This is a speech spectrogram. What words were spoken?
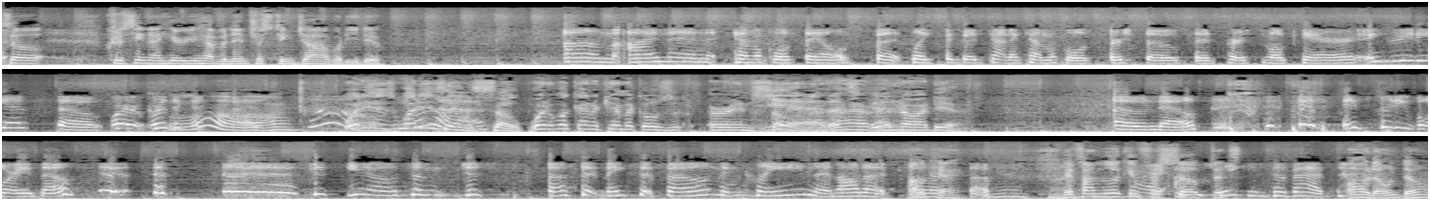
So, Christine, I hear you have an interesting job. What do you do? Um, I'm in chemical sales, but like the good kind of chemicals for soap and personal care ingredients. So we're we're the good guys. what is what is Yeah. in soap? What what kind of chemicals are in soap? Yeah, I- that's I, have, I have no idea. Oh no, it's pretty boring though. just you know, some just stuff that makes it foam and clean and all that. All Okay. That stuff. If I'm looking for soap I'm that's so bad. Oh, don't don't.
